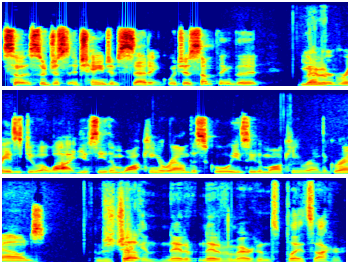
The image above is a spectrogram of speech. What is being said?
so so just a change of setting, which is something that younger Native- grades do a lot. You see them walking around the school, you see them walking around the grounds. I'm just So- checking. Native Native Americans play soccer.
